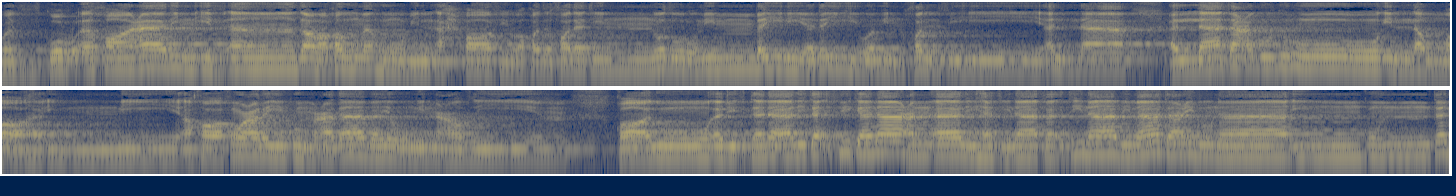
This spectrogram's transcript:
واذكر أخا عاد إذ أنذر قومه بالأحقاف وقد خلت النذر من بين يديه ومن خلفه ألا, ألا تعبدوا إلا الله إني أخاف عليكم عذاب يوم عظيم. قالوا أجئتنا لتأفكنا عن آلهتنا فأتنا بما تعدنا إن كنت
